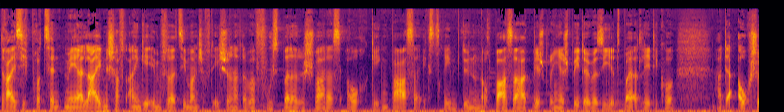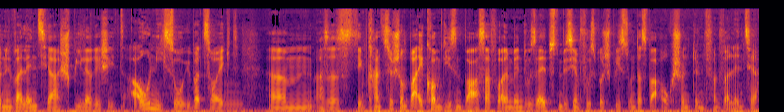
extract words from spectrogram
30 Prozent mehr Leidenschaft eingeimpft, als die Mannschaft eh schon hat, aber fußballerisch war das auch gegen Barca extrem dünn. Und auch Barca hat, wir sprechen ja später über sie jetzt bei Atletico, hat er auch schon in Valencia spielerisch jetzt auch nicht so überzeugt. Mhm. Also das, dem kannst du schon beikommen, diesem Barca, vor allem wenn du selbst ein bisschen Fußball spielst. Und das war auch schon dünn von Valencia.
